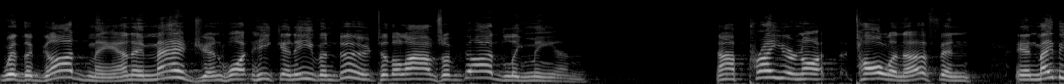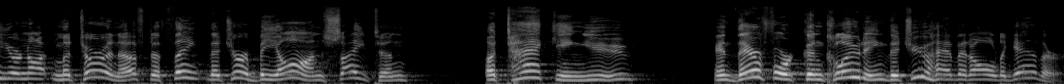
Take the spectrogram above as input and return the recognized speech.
with the God man, imagine what he can even do to the lives of godly men. Now, I pray you're not tall enough and, and maybe you're not mature enough to think that you're beyond Satan attacking you and therefore concluding that you have it all together.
